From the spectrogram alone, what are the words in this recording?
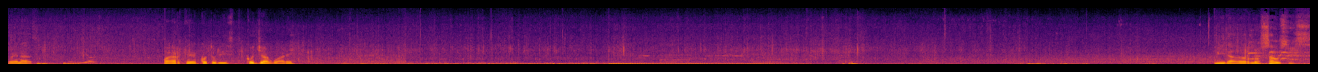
Buenas. Parque ecoturístico Yaguaré. Mirador Los Sauces.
